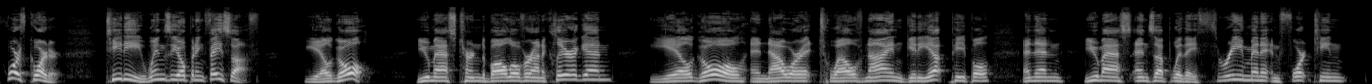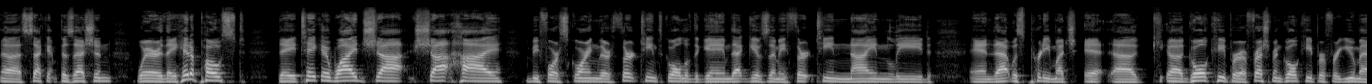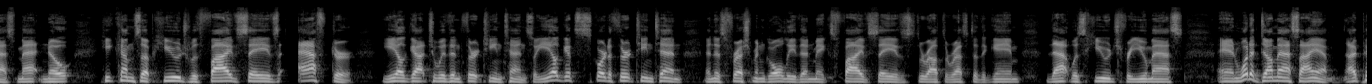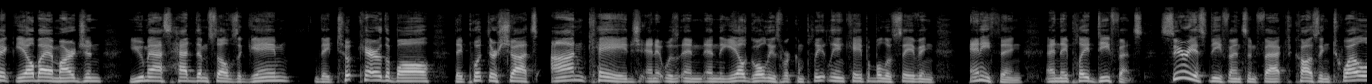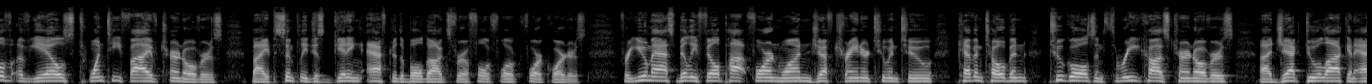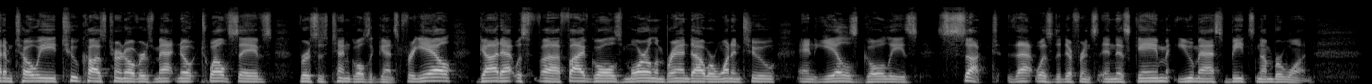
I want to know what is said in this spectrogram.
Fourth quarter, TD wins the opening faceoff. Yale goal. UMass turned the ball over on a clear again. Yale goal. And now we're at 12 9. Giddy up, people. And then UMass ends up with a three minute and 14 uh, second possession where they hit a post. They take a wide shot, shot high before scoring their 13th goal of the game. That gives them a 13 9 lead. And that was pretty much it. Uh, uh, goalkeeper, a freshman goalkeeper for UMass, Matt Knote, he comes up huge with five saves after Yale got to within 13 10. So Yale gets scored a 13 10, and this freshman goalie then makes five saves throughout the rest of the game. That was huge for UMass. And what a dumbass I am. I picked Yale by a margin. UMass had themselves a game. They took care of the ball. They put their shots on cage, and it was and, and the Yale goalies were completely incapable of saving anything, and they played defense. Serious defense, in fact, causing 12 of Yale's 25 turnovers by simply just getting after the Bulldogs for a full four, quarters. For UMass, Billy Philpott, 4 and 1, Jeff Trainer, 2 and 2, Kevin Tobin, two goals and three caused turnovers, uh, Jack Dulac and Adam Towie, two caused turnovers, Matt Knote, 12 saves versus 10 goals against. For Yale, Gaudet was uh, five goals, Morrill and Brandow were 1 and 2, and Yale's goalies sucked. That was the difference in this game. UMass beats number one.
